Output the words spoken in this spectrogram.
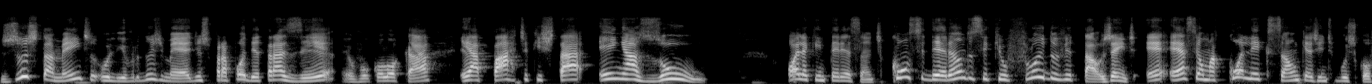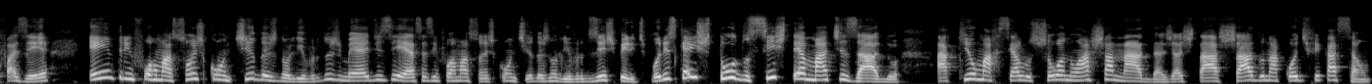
justamente o livro dos médiuns para poder trazer, eu vou colocar, é a parte que está em azul. Olha que interessante. Considerando-se que o fluido vital, gente, é, essa é uma conexão que a gente buscou fazer entre informações contidas no livro dos médios e essas informações contidas no livro dos espíritos. Por isso que é estudo sistematizado Aqui o Marcelo Shoa não acha nada, já está achado na codificação.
